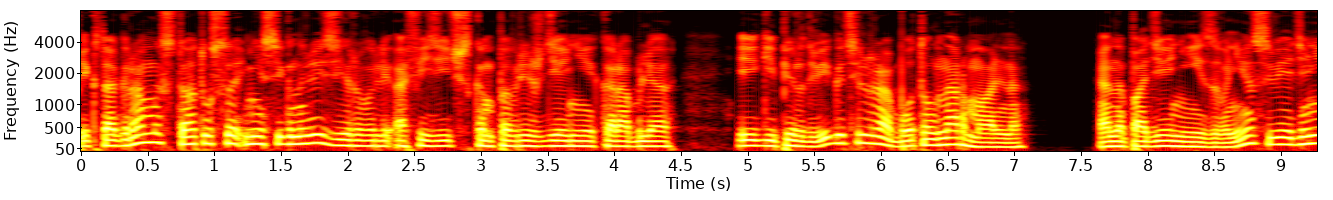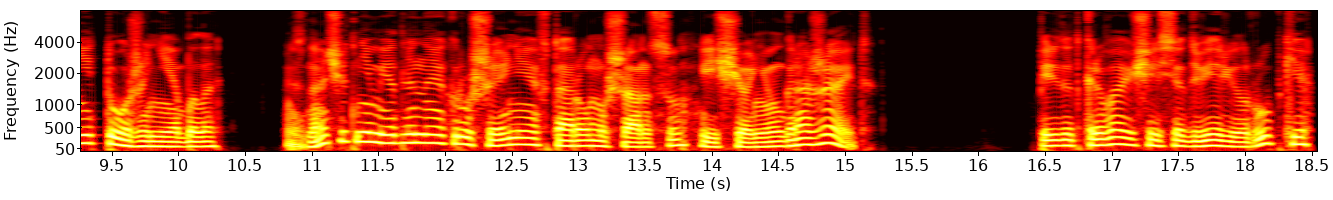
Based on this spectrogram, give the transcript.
Пиктограммы статуса не сигнализировали о физическом повреждении корабля, и гипердвигатель работал нормально. О нападении извне сведений тоже не было. Значит, немедленное крушение второму шансу еще не угрожает. Перед открывающейся дверью рубки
